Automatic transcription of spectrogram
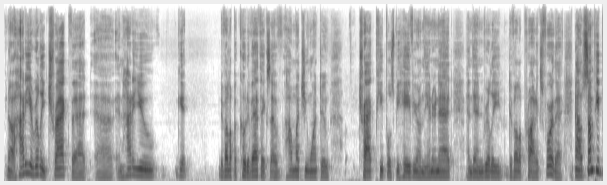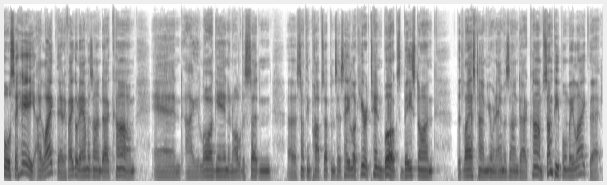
you know, how do you really track that, uh, and how do you get develop a code of ethics of how much you want to track people's behavior on the internet and then really develop products for that. Now, some people will say, hey, I like that. If I go to Amazon.com and I log in and all of a sudden uh, something pops up and says, hey, look, here are 10 books based on the last time you were on Amazon.com. Some people may like that.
